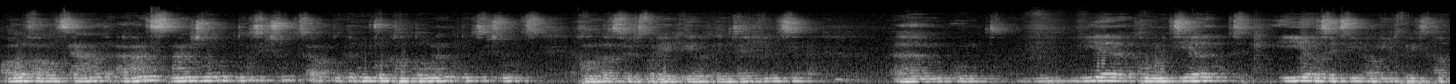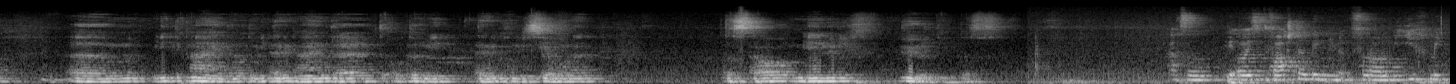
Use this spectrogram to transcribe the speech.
allenfalls Geld, auch wenn es manchmal nur um 1000 Stutz geht, dann kommt vom Kanton auch noch 1000 Stutz, kann das für das Projekt je nachdem sehr viel sein. Ähm, und wie kommuniziert ihr, was jetzt ich auch gekriegt habe, ähm, mit den Gemeinden oder mit den Gemeinderäten oder mit den Kommissionen, dass da mehr möglich würde? Dass also bei uns in der Fachstelle bin vor allem ich mit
